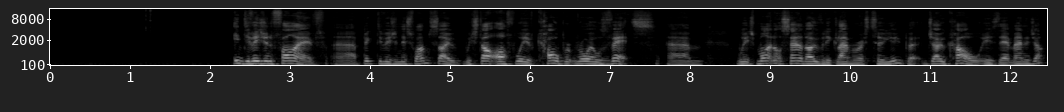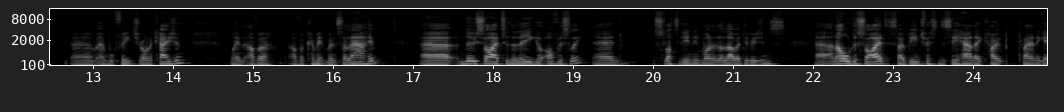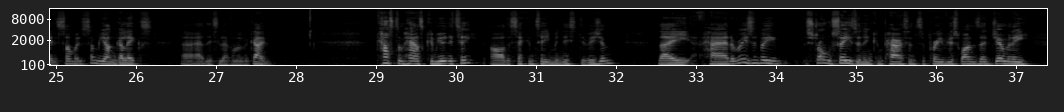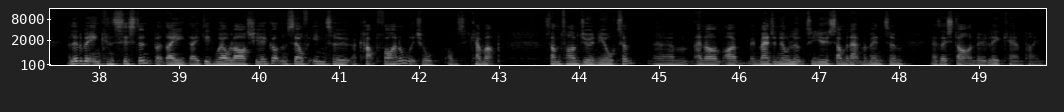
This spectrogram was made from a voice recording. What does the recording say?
In Division 5, uh, big division this one. So we start off with Colebrook Royals Vets, um, which might not sound overly glamorous to you, but Joe Cole is their manager um, and will feature on occasion when other, other commitments allow him. Uh, new side to the league, obviously, and slotted in in one of the lower divisions. Uh, an older side, so it'd be interesting to see how they cope playing against some some younger legs uh, at this level of the game. Custom House Community are the second team in this division. They had a reasonably strong season in comparison to previous ones. They're generally a little bit inconsistent, but they, they did well last year. Got themselves into a cup final, which will obviously come up sometime during the autumn. Um, and I, I, imagine they'll look to use some of that momentum as they start a new league campaign.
